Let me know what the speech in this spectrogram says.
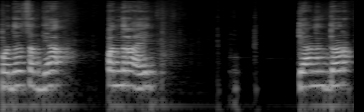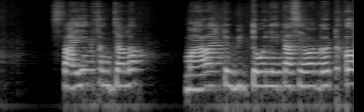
पद सध्या पंधरा आहेत. त्यानंतर सहाय्यक संचालक महाराष्ट्र वित्त व लेखा सेवा गट अ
